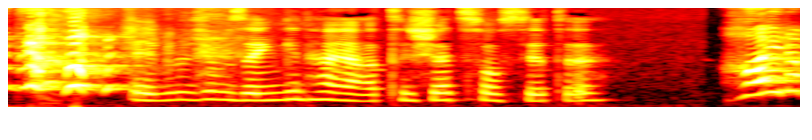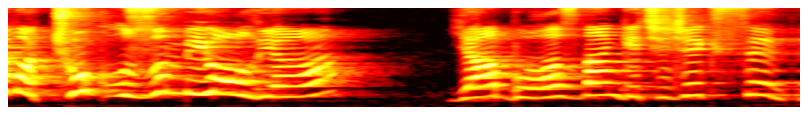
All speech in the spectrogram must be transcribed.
gidiyor. Ebru'cum zengin hayatı, jet sosyete. Hayır ama çok uzun bir yol ya. Ya boğazdan geçeceksin.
